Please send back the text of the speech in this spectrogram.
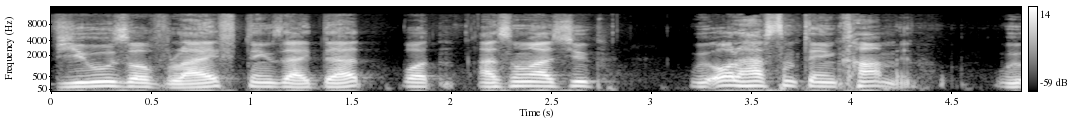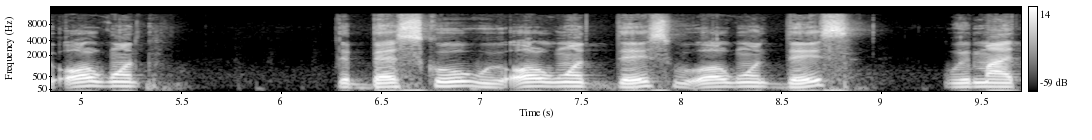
views of life, things like that. But as long as you, we all have something in common. We all want the best school. We all want this. We all want this. We might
